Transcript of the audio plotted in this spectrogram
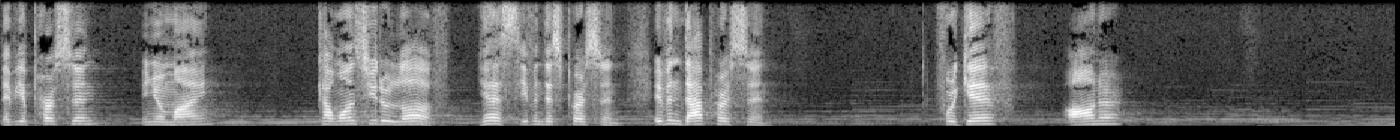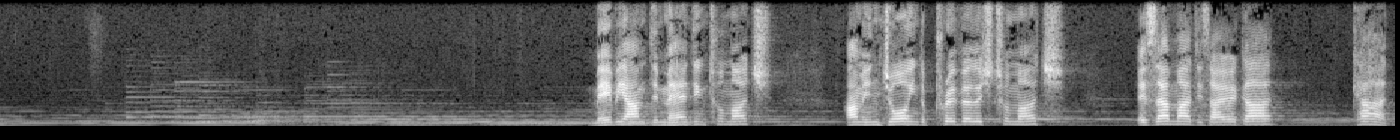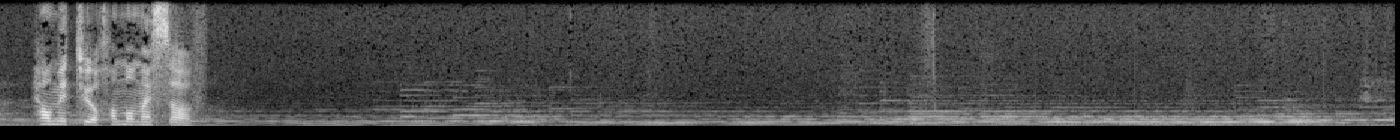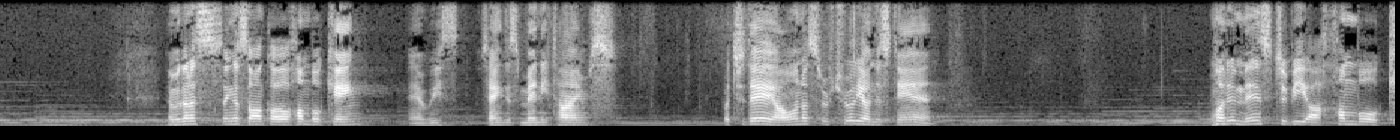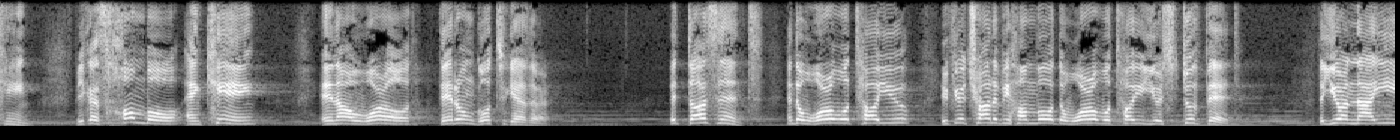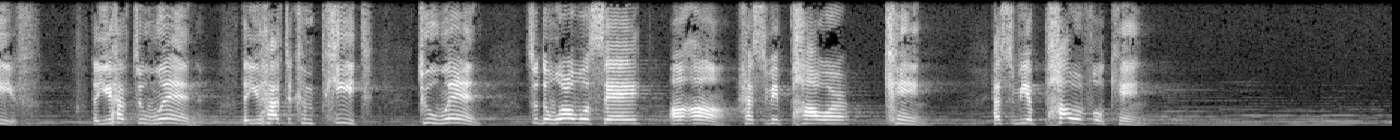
maybe a person in your mind. God wants you to love. Yes, even this person, even that person. Forgive, honor. Maybe I'm demanding too much. I'm enjoying the privilege too much. Is that my desire, God? God, help me to humble myself. And we're going to sing a song called Humble King. And we sang this many times. But today, I want us to truly understand what it means to be a humble king. Because humble and king in our world, they don't go together. It doesn't. And the world will tell you, if you're trying to be humble, the world will tell you you're stupid, that you are naive, that you have to win, that you have to compete to win. So the world will say, uh uh-uh, uh, has to be power king, has to be a powerful king.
